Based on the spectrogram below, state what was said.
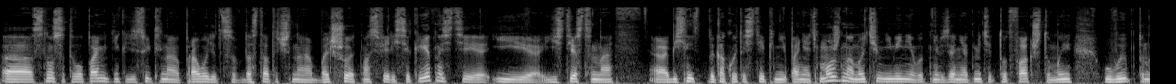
э, снос этого памятника действительно проводится в достаточно большой атмосфере секретности, и, естественно, объяснить до какой-то степени и понять можно, но, тем не менее, вот нельзя не отметить тот факт, что мы, увы, по,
